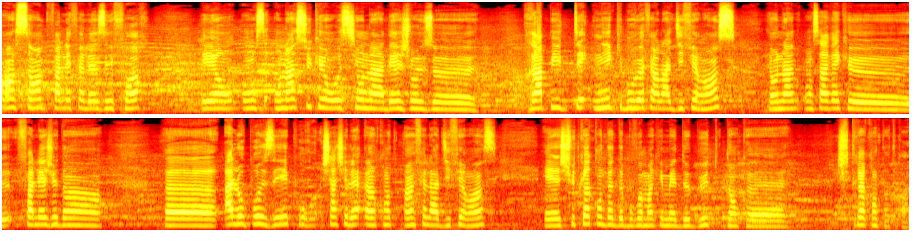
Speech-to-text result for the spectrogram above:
ensemble, il fallait faire les efforts. Et on, a su qu'aussi on a des joueuses euh, rapides, techniques qui pouvaient faire la différence. Et on, savait qu'il fallait jouer à l'opposé pour chercher les 1 contre 1, faire la différence. Et je suis très contente de pouvoir marquer mes deux buts, donc je suis très contente. Quoi.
